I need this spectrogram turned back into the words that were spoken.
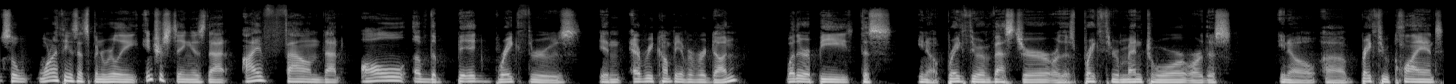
so one of the things that's been really interesting is that I've found that all of the big breakthroughs in every company I've ever done, whether it be this, you know, breakthrough investor or this breakthrough mentor or this, you know, uh, breakthrough client,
